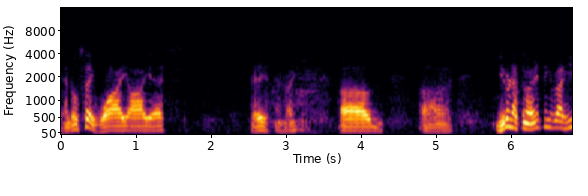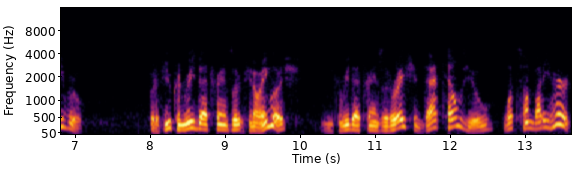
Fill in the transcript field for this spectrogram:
And it'll say Y-I-S. Hey, right? Um, uh, you don't have to know anything about Hebrew. But if you can read that transliteration, if you know English, and you can read that transliteration, that tells you what somebody heard.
